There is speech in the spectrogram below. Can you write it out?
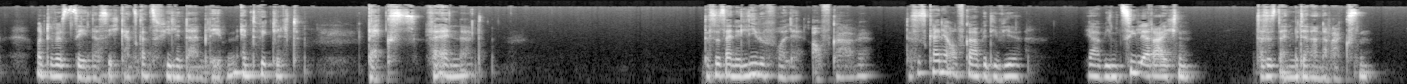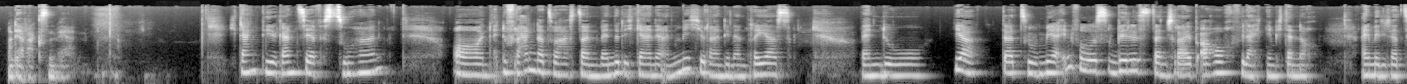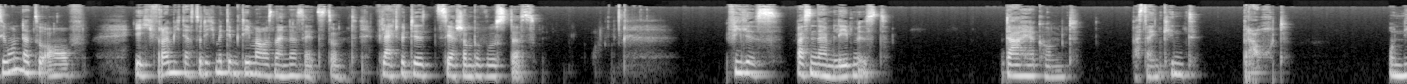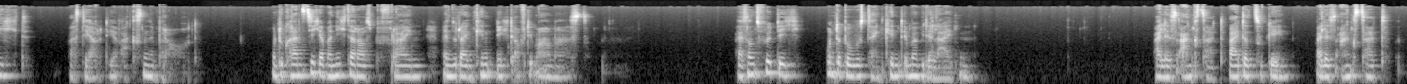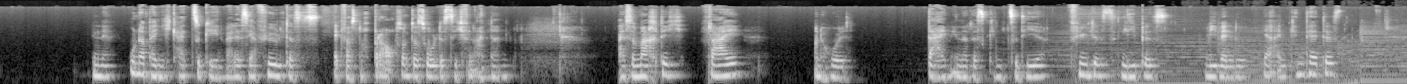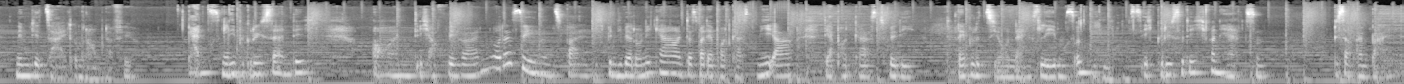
und du wirst sehen, dass sich ganz, ganz viel in deinem Leben entwickelt, wächst, verändert. Das ist eine liebevolle Aufgabe. Das ist keine Aufgabe, die wir ja wie ein Ziel erreichen. Das ist ein Miteinander wachsen und erwachsen werden. Ich danke dir ganz sehr fürs Zuhören. Und wenn du Fragen dazu hast, dann wende dich gerne an mich oder an den Andreas. Wenn du ja dazu mehr Infos willst, dann schreib auch. Vielleicht nehme ich dann noch eine Meditation dazu auf. Ich freue mich, dass du dich mit dem Thema auseinandersetzt und vielleicht wird dir sehr schon bewusst, dass vieles, was in deinem Leben ist, daher kommt, was dein Kind braucht und nicht, was oder die Erwachsene braucht. Und du kannst dich aber nicht daraus befreien, wenn du dein Kind nicht auf dem Arm hast. Weil sonst wird dich unterbewusst dein Kind immer wieder leiden. Weil es Angst hat, weiterzugehen, weil es Angst hat, in eine Unabhängigkeit zu gehen, weil es ja fühlt, dass es etwas noch braucht und das holt es sich von anderen. Also mach dich frei und hol dein inneres Kind zu dir. Fühl es, lieb es wie wenn du ja ein Kind hättest. Nimm dir Zeit und Raum dafür. Ganz liebe Grüße an dich und ich hoffe, wir hören oder sehen uns bald. Ich bin die Veronika und das war der Podcast VR, der Podcast für die Revolution deines Lebens und Lebens. Ich grüße dich von Herzen. Bis auf ein bald.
